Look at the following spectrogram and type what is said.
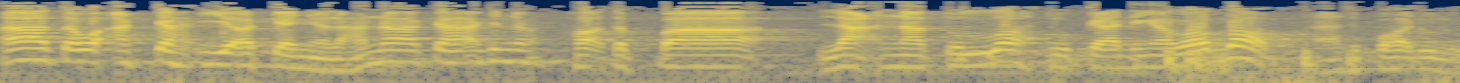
Atau akah ia akannya lah. Ana akah akannya? Hak tepat laknatullah tukar dengan ghadab. Ha sepah dulu.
